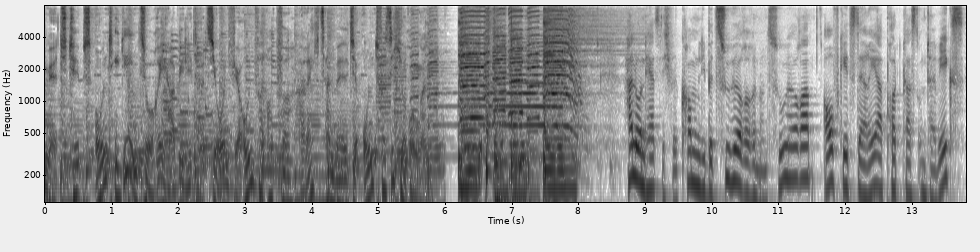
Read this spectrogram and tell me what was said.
mit Tipps und Ideen zur Rehabilitation für Unfallopfer, Rechtsanwälte und Versicherungen. Hallo und herzlich willkommen, liebe Zuhörerinnen und Zuhörer. Auf geht's der REA Podcast unterwegs.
